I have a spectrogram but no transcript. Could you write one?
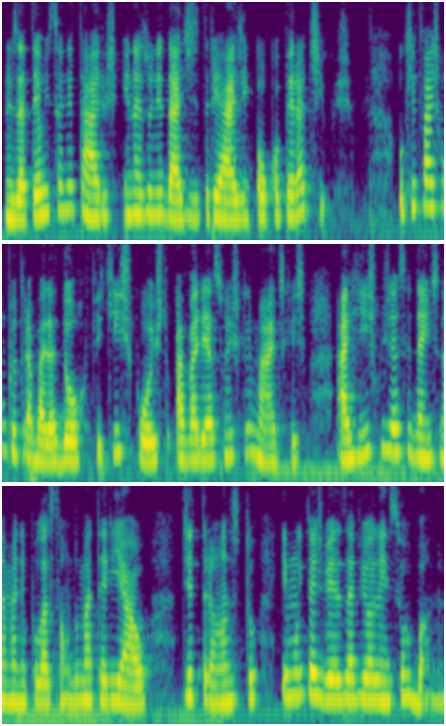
nos aterros sanitários e nas unidades de triagem ou cooperativas o que faz com que o trabalhador fique exposto a variações climáticas, a riscos de acidente na manipulação do material, de trânsito e muitas vezes a violência urbana.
